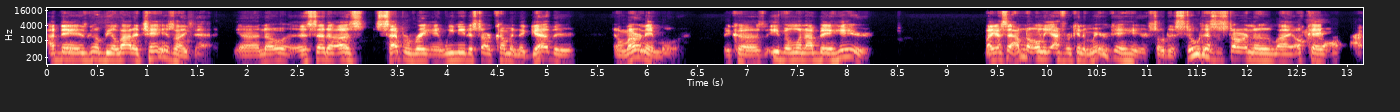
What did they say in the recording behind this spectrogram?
I think it's gonna be a lot of change like that. You know, instead of us separating, we need to start coming together and learning more. Because even when I've been here, like I said, I'm the only African American here. So the students are starting to like, okay, I, I,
